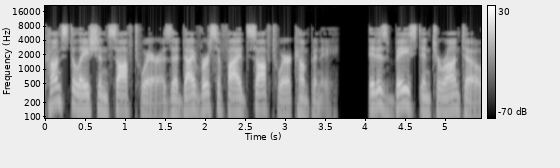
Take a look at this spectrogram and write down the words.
Constellation Software is a diversified software company. It is based in Toronto,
